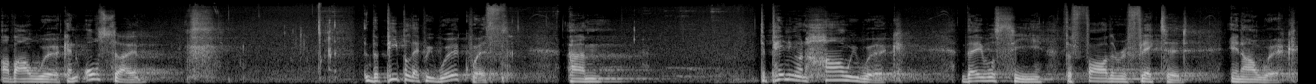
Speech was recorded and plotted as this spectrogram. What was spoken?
of our work. And also, the people that we work with, um, depending on how we work, they will see the Father reflected in our work,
